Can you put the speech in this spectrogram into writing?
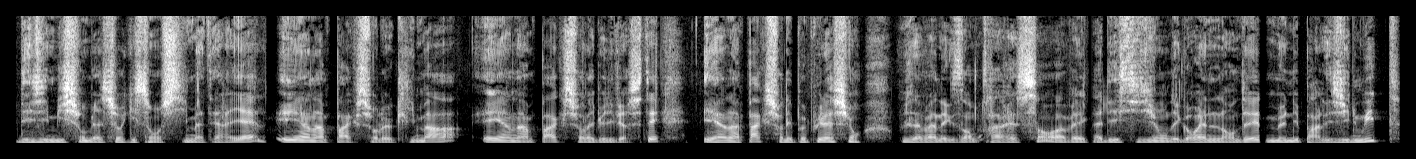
des émissions bien sûr qui sont aussi matérielles, et un impact sur le climat, et un impact sur la biodiversité, et un impact sur les populations. Vous avez un exemple très récent avec la décision des Groenlandais menée par les Inuits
